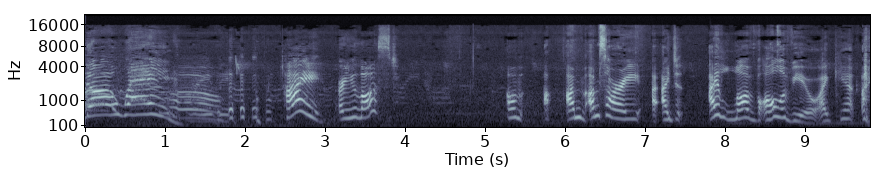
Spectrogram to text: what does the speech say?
no way! Hi, are you lost? Um, I, I'm I'm sorry. I, I just I love all of you. I can't I,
